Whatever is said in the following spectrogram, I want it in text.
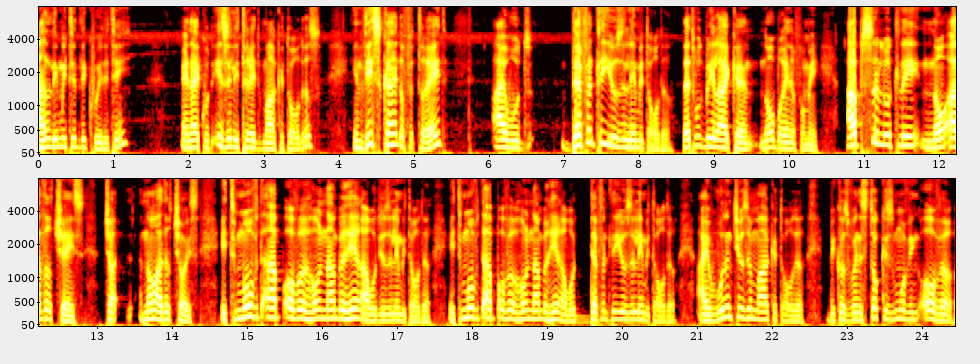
unlimited liquidity and I could easily trade market orders, in this kind of a trade, I would definitely use a limit order. That would be like a no-brainer for me. Absolutely no other choice. no other choice. It moved up over a whole number here, I would use a limit order. It moved up over a whole number here, I would definitely use a limit order. I wouldn't use a market order because when the stock is moving over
